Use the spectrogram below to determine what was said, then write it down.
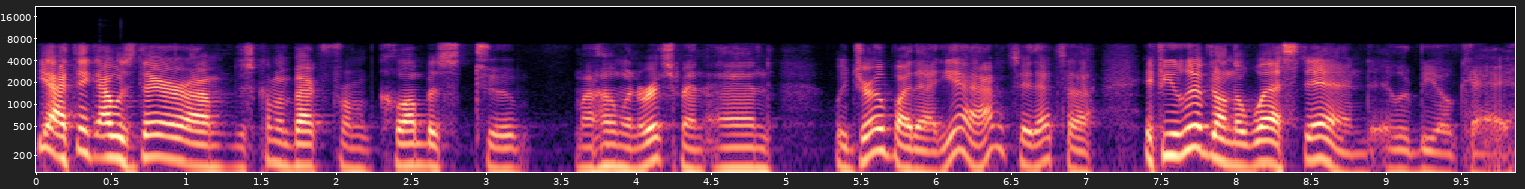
Yeah, I think I was there um, just coming back from Columbus to my home in Richmond, and we drove by that. Yeah, I would say that's a. If you lived on the West End, it would be okay,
